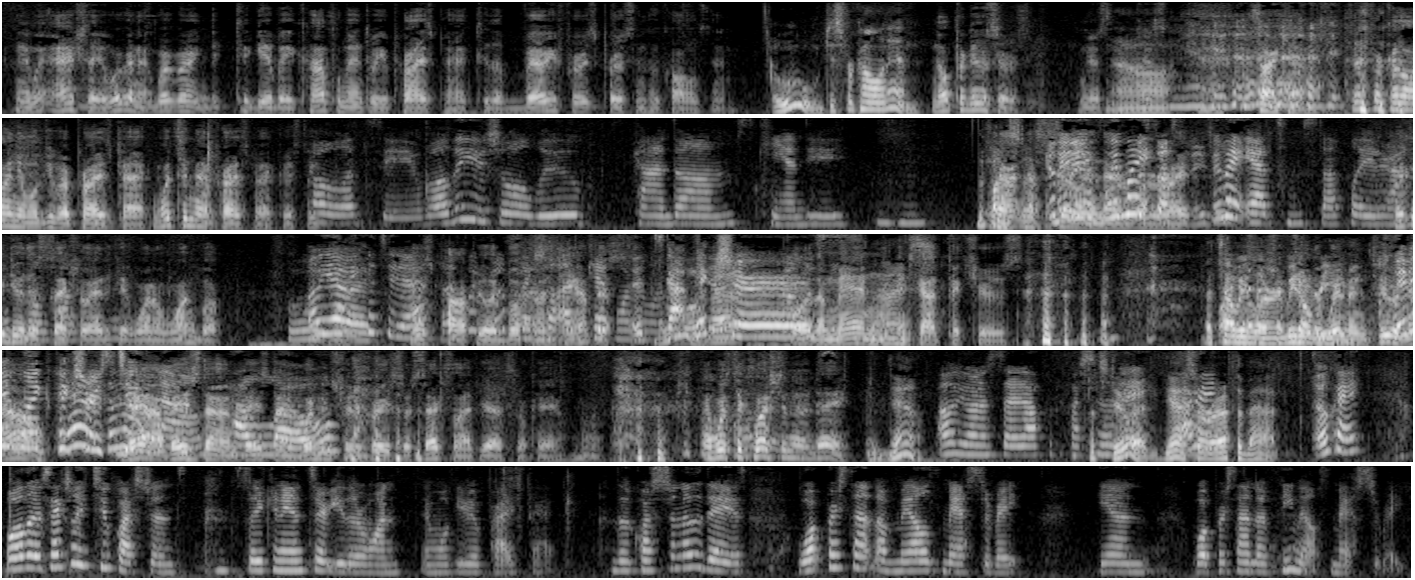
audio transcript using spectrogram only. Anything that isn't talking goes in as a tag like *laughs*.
Yeah, well, actually, we're gonna we're going to give a complimentary prize pack to the very first person who calls in. Ooh, just for calling in. No producers. Just, Oh, *laughs* yeah. *laughs* sorry, Kevin. just, just for calling in, we'll give a prize pack. And what's in that prize pack, Christy? Oh, let's see. Well, the usual lube, condoms, candy. Mm-hmm. The fun Not stuff. necessarily Maybe we that might right? we might add some stuff later on. We can do the no one Sexual calls. Etiquette 101 book. Oh yeah, we could do that. Most popular book on campus. It's got pictures. For the men, Nice. it's got pictures. *laughs* That's how we I guess I learn. We don't the read. women too Women now. like pictures Yeah, too. Yeah, now. based on based on women should embrace their sex life. Yes, okay. *laughs* and what's the question of the day? Yeah, Oh, you want to start off with the question let's of do the it. Yeah, All start right off the bat. Okay. Well, there's actually two questions, *clears throat* so you can answer either one, and we'll give you a prize pack. The question of the day is: What percent of males masturbate, and what percent of females masturbate?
